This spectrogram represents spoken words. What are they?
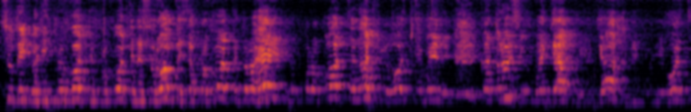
Сюди кладіть, проходьте, проходьте, не соромтеся, проходьте, дорогенькі, проходьте, наші гості милі. Катрусю, ми дякую, дякую, мої гості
